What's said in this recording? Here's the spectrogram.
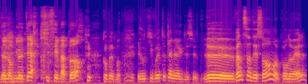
de l'Angleterre qui s'évapore. Complètement. Et donc il voit toute l'Amérique du Sud. Le 25 décembre, pour Noël,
